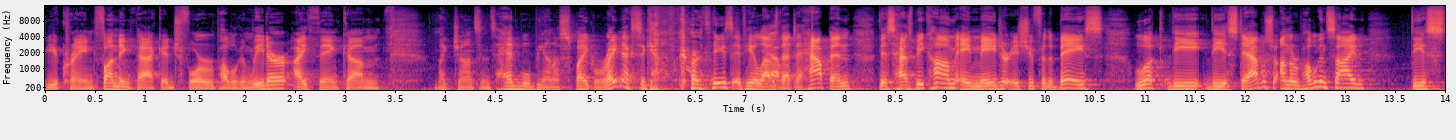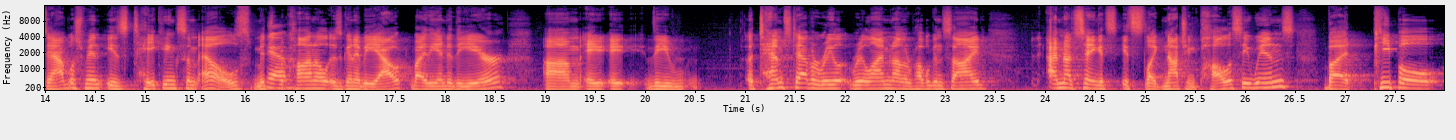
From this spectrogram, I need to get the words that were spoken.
Ukraine funding package for a Republican leader. I think. Um, Mike Johnson's head will be on a spike right next to Kevin McCarthy's if he allows yeah. that to happen. This has become a major issue for the base. Look, the the establishment on the Republican side, the establishment is taking some L's. Mitch yeah. McConnell is going to be out by the end of the year. Um, a, a, the attempts to have a real, realignment on the Republican side. I'm not saying it's it's like notching policy wins, but people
